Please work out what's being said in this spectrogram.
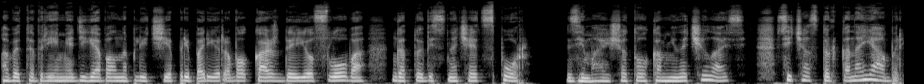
А в это время дьявол на плече препарировал каждое ее слово, готовясь начать спор. Зима еще толком не началась, сейчас только ноябрь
